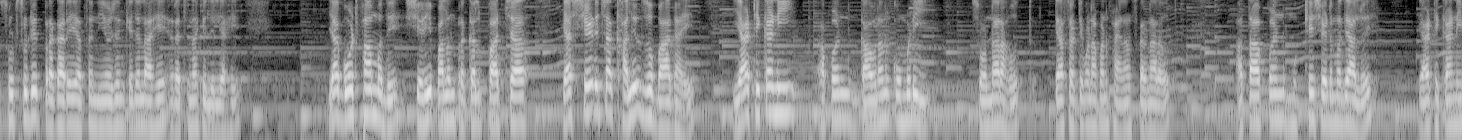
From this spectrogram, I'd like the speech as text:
सुटसुटीत प्रकारे याचं नियोजन केलेलं आहे रचना केलेली आहे. या गोट फार्ममध्ये शेळी पालन प्रकल्पाच्या या शेडच्या खालील जो भाग आहे या ठिकाणी आपण गावरान कोंबडी सोडणार आहोत. त्यासाठी पण आपण फायनान्स करणार आहोत. आता आपण मुख्य शेडमध्ये आलो आहे या ठिकाणी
